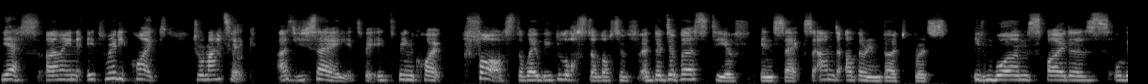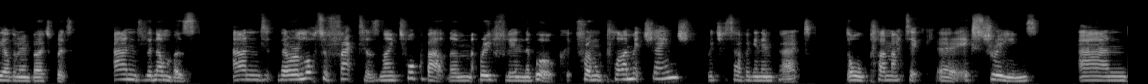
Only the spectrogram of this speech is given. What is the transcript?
Yes, I mean, it's really quite dramatic as you say, it's it's been quite fast the way we've lost a lot of uh, the diversity of insects and other invertebrates, even worms, spiders, all the other invertebrates, and the numbers. And there are a lot of factors, and I talk about them briefly in the book, from climate change, which is having an impact, all climatic uh, extremes, and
